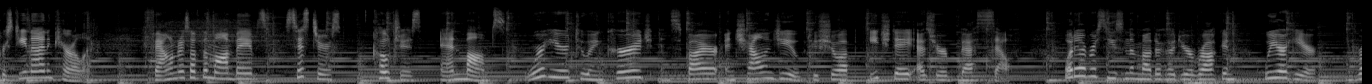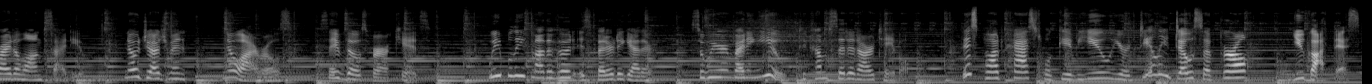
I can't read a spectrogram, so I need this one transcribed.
Christina and Carolyn, founders of the Mom Babes, sisters, coaches, and moms. We're here to encourage, inspire, and challenge you to show up each day as your best self. Whatever season of motherhood you're rocking, we are here, right alongside you. No judgment, no eye rolls. Save those for our kids. We believe motherhood is better together, so we are inviting you to come sit at our table. This podcast will give you your daily dose of girl, you got this.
